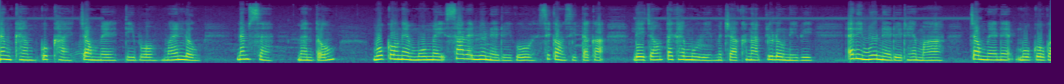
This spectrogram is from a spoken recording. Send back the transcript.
နမ်ခမ်ကုတ်ခိုင်ကြောင်မဲဒီဘောမိုင်းလုံနမ်ဆန်မန်တုံမိုးကုံနဲ့မိုးမိတ်စတဲ့မြို့နယ်တွေကိုစစ်ကောင်စီတပ်ကလေကြောင်းတိုက်ခိုက်မှုတွေမကြာခဏပြုလုပ်နေပြီးအဲ့ဒီမြို့နယ်တွေထဲမှာကြောက်မဲနဲ့မိုးကုတ်က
